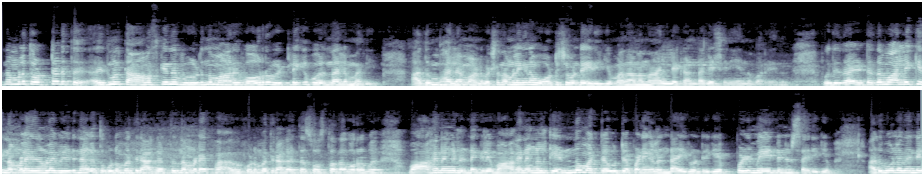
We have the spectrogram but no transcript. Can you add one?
നമ്മൾ തൊട്ടടുത്ത് നമ്മൾ താമസിക്കുന്ന വീട് നിന്ന് മാറി വേറൊരു വീട്ടിലേക്ക് പോയിരുന്നാലും മതി. അതും ഫലമാണ്. പക്ഷെ നമ്മളിങ്ങനെ ഓട്ടിച്ചുകൊണ്ടേയിരിക്കും അതാണ് നാലിലെ കണ്ടക ശനി എന്ന് പറയുന്നത്. പുതിയതായിട്ട് അത് വലയ്ക്കും. നമ്മളെ നമ്മളെ വീടിനകത്ത് കുടുംബത്തിനകത്ത് നമ്മുടെ കുടുംബത്തിനകത്ത് സ്വസ്ഥത കുറവ് വാഹനങ്ങൾ ഉണ്ടെങ്കിൽ വാഹനങ്ങൾക്ക് എന്നും അറ്റകുറ്റപ്പണികൾ ഉണ്ടായിക്കൊണ്ടിരിക്കും. എപ്പോഴും മെയിന്റനൻസ് ആയിരിക്കും. അതുപോലെ തന്നെ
